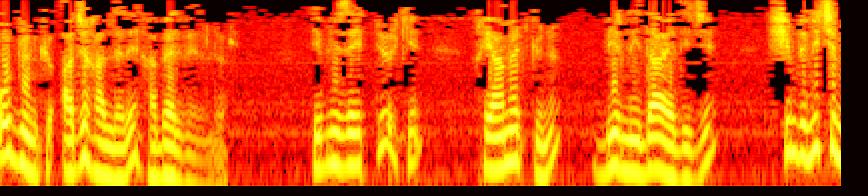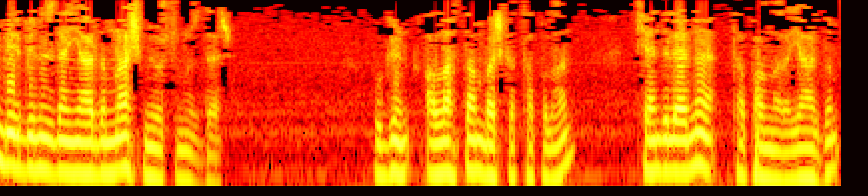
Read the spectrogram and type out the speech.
o günkü acı halleri haber veriliyor. İbn Zeyd diyor ki kıyamet günü bir nida edici şimdi niçin birbirinizden yardımlaşmıyorsunuz der. Bugün Allah'tan başka tapılan kendilerine tapanlara yardım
